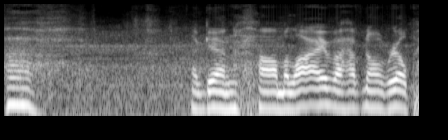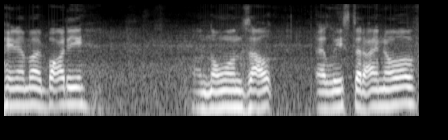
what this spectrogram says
Again, I'm alive. I have no real pain in my body. No one's out, at least that I know of,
